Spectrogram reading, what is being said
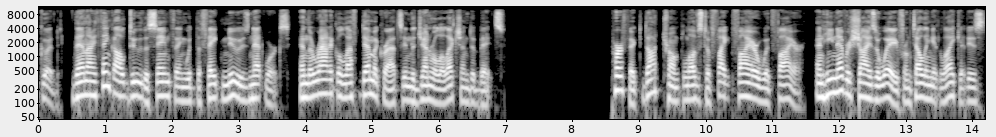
Good, then I think I'll do the same thing with the fake news networks and the radical left Democrats in the general election debates. Perfect. Trump loves to fight fire with fire, and he never shies away from telling it like it is.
